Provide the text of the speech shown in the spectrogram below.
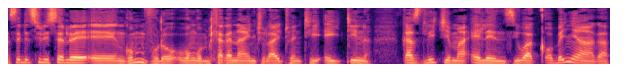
selithwiliselwe eh, ngomvulo wongomhla ka-9 July 2018 kazilijima elenziwa qobe nyaka.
